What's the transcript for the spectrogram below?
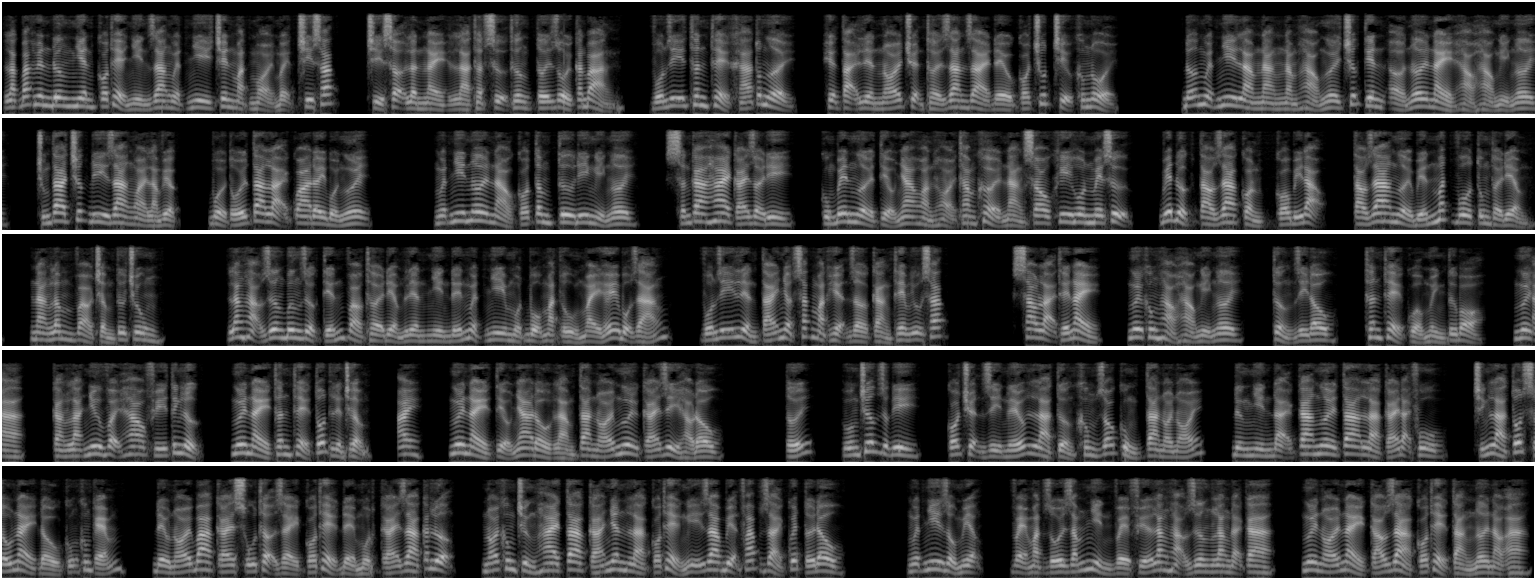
Lạc Bác Huyên đương nhiên có thể nhìn ra Nguyệt Nhi trên mặt mỏi mệt chi sắc, chỉ sợ lần này là thật sự thương tới rồi căn bản, vốn dĩ thân thể khá tốt người, hiện tại liền nói chuyện thời gian dài đều có chút chịu không nổi. Đỡ Nguyệt Nhi làm nàng nằm hảo ngươi trước tiên ở nơi này hảo hảo nghỉ ngơi, chúng ta trước đi ra ngoài làm việc, buổi tối ta lại qua đây bồi ngươi. Nguyệt Nhi nơi nào có tâm tư đi nghỉ ngơi, sấn ca hai cái rời đi, cùng bên người tiểu nha hoàn hỏi thăm khởi nàng sau khi hôn mê sự, biết được Tào gia còn có bí đạo, Tào gia người biến mất vô tung thời điểm, nàng lâm vào trầm tư chung. Lăng Hạo Dương bưng dược tiến vào thời điểm liền nhìn đến Nguyệt Nhi một bộ mặt ủ mày hê bộ dáng, vốn dĩ liền tái nhợt sắc mặt hiện giờ càng thêm ưu sắc. Sao lại thế này, ngươi không hảo hảo nghỉ ngơi, tưởng gì đâu, thân thể của mình từ bỏ, ngươi à, càng là như vậy hao phí tinh lực, ngươi này thân thể tốt liền trượm, ai, ngươi này tiểu nha đầu làm ta nói ngươi cái gì hảo đâu. Tới, uống trước rực đi, có chuyện gì nếu là tưởng không rõ cùng ta nói nói, đừng nhìn đại ca ngươi ta là cái đại phu, chính là tốt xấu này đầu cũng không kém, đều nói ba cái xú thợ giày có thể để một cái ra cắt lượng, nói không chừng hai ta cá nhân là có thể nghĩ ra biện pháp giải quyết tới đâu. Nguyệt Nhi rầu miệng, vẻ mặt rối rắm nhìn về phía lăng hạo dương lăng đại ca, ngươi nói này cáo giả có thể tàng nơi nào a?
